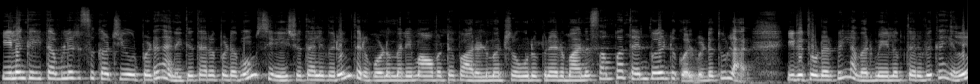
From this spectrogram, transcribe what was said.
இலங்கை தமிழரசு கட்சி உட்பட அனைத்து தரப்பிடமும் சிரேஷ்ட தலைவரும் திருகோணமலை மாவட்ட பாராளுமன்ற உறுப்பினருமான சம்பந்தன் வேண்டுகோள் விடுத்துள்ளார். இது தொடர்பில் அவர் மேலும் தெரிவிக்கையில்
